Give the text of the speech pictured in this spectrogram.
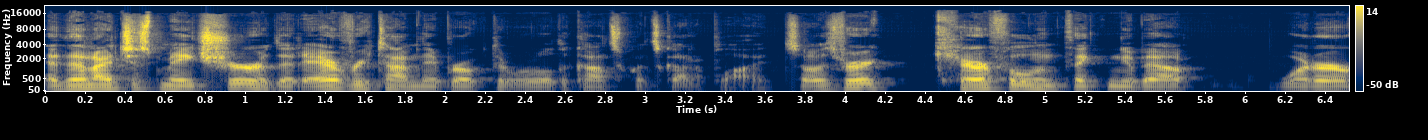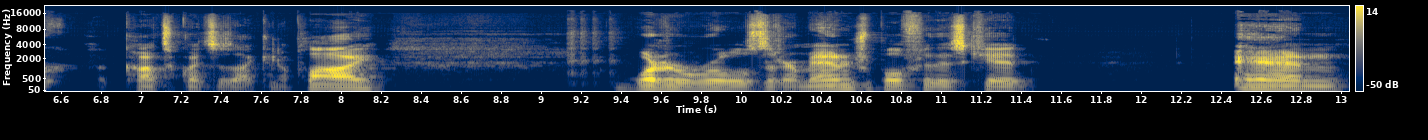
And then I just made sure that every time they broke the rule, the consequence got applied. So I was very careful in thinking about what are consequences I can apply, what are rules that are manageable for this kid. And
